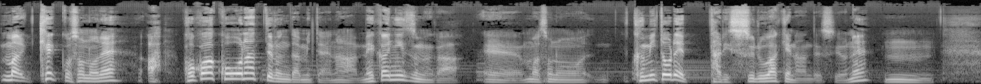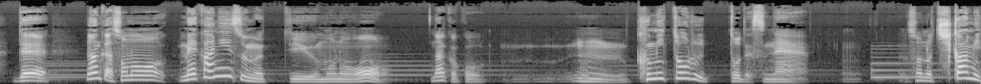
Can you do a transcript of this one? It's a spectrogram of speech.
まあ結構そのねあここはこうなってるんだみたいなメカニズムが、えーまあその汲み取れたりするわけなんですよね。うん、でなんかそのメカニズムっていうものをなんかこう、うん、汲み取るとですねその近道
